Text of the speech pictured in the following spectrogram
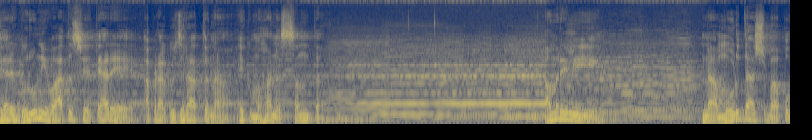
જ્યારે ગુરુની વાત છે ત્યારે આપણા ગુજરાતના એક મહાન સંત અમરેલી ના મૂળદાસ બાપુ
